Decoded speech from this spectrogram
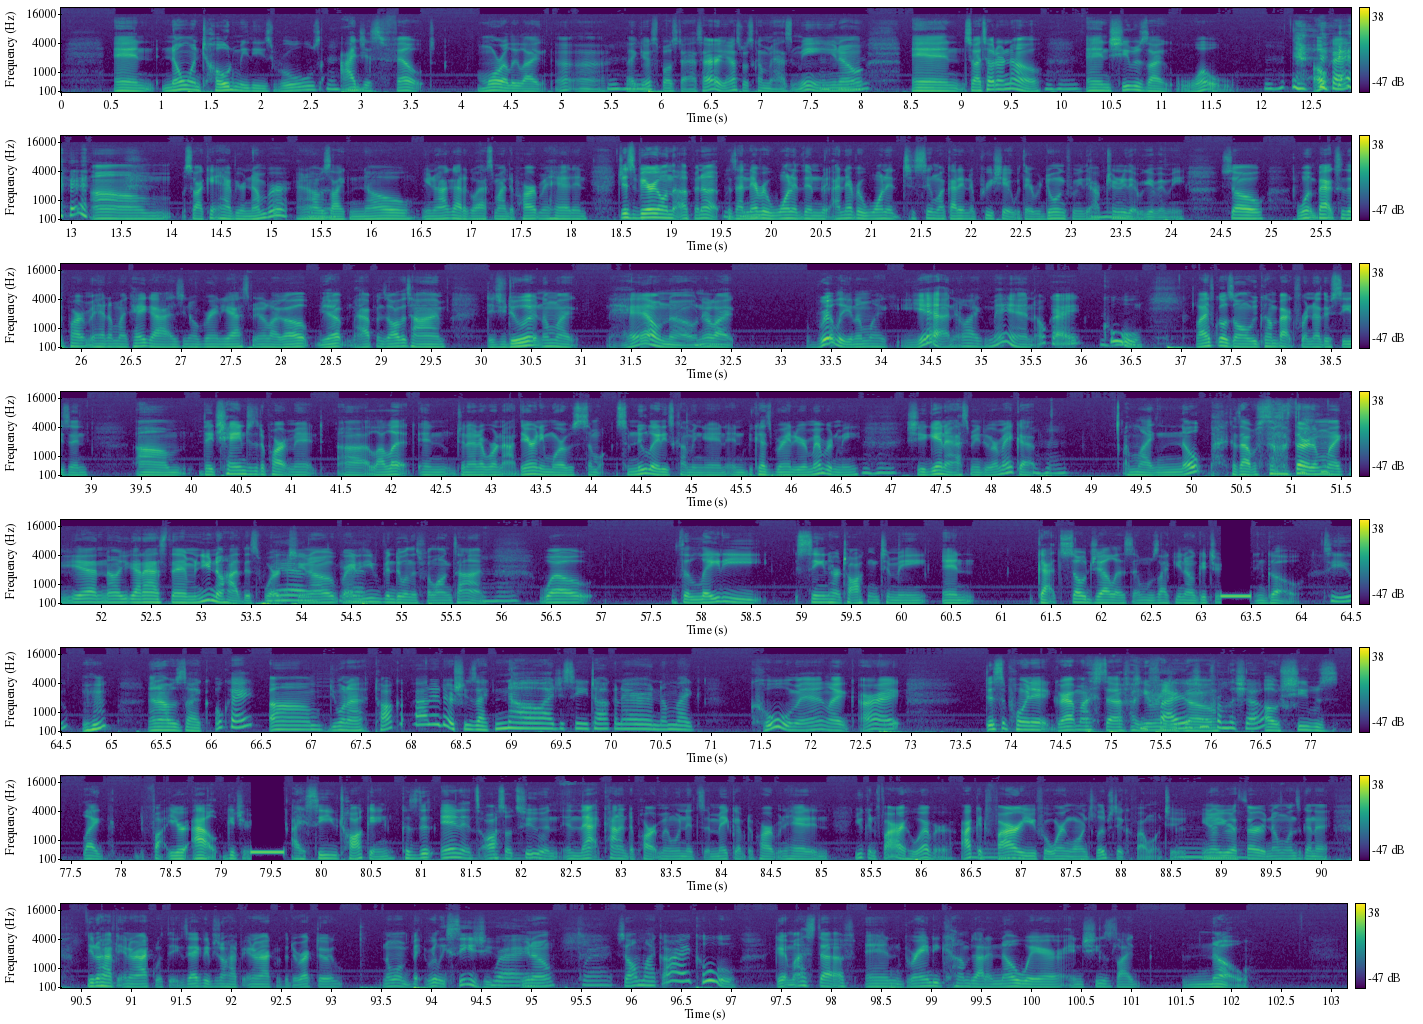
And no one told me these rules. Mm-hmm. I just felt morally like, uh uh-uh. uh mm-hmm. Like, you're supposed to ask her. You're not supposed to come and ask me, mm-hmm. you know? Mm-hmm. And so I told her no. Mm-hmm. And she was like, whoa okay. Um, so I can't have your number. And mm-hmm. I was mm-hmm. like, no, you know, I got to go ask my department head and just very on the up and up because mm-hmm. I never wanted them, to, I never wanted to seem like I didn't appreciate what they were doing for me, the mm-hmm. opportunity they were giving me. So went back to the department head. I'm like, hey guys, you know, Brandy asked me. They're like, oh, yep, happens all the time. Did you do it? And I'm like, hell no. And they're mm-hmm. like, really? And I'm like, yeah. And they're like, man, okay, cool. Mm-hmm. Life goes on. We come back for another season um, they changed the department. Uh, Lilette and Janetta were not there anymore. It was some some new ladies coming in, and because Brandy remembered me, mm-hmm. she again asked me to do her makeup. Mm-hmm. I'm like, nope, because I was still a third. I'm like, yeah, no, you gotta ask them, and you know how this works, yeah, you know, Brandy, yeah. you've been doing this for a long time. Mm-hmm. Well, the lady seen her talking to me and got so jealous and was like, you know, get your and go. To you? Mm-hmm. And I was like, okay, um, do you want to talk about it? Or she's like, no, I just see you talking to her. And I'm like, cool, man. Like, all right. Disappointed. Grab my stuff. I she get ready to go. you from the show. Oh, she was like, you're out. Get your. I see you talking because this, and it's also too in, in that kind of department when it's a makeup department head and you can fire whoever. I could mm. fire you for wearing orange lipstick if I want to. Mm. You know, you're a mm. third. No one's gonna. You don't have to interact with the executives. You don't have to interact with the director no one really sees you, right. you know? Right. So I'm like, all right, cool. Get my stuff. And Brandy comes out of nowhere and she's like, no.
